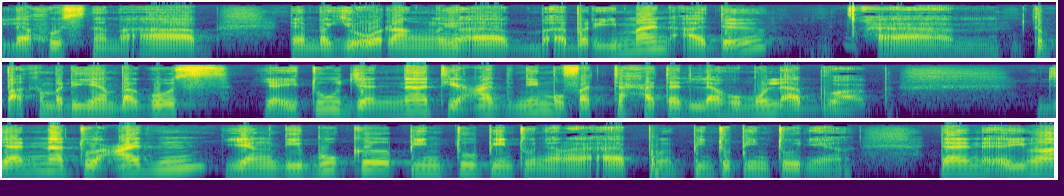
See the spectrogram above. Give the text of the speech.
la husna ma'ab. Dan bagi orang uh, beriman ada um, tempat kembali yang bagus iaitu jannati adni mufattahatan lahumul abwab. Jannatu adn yang dibuka pintu-pintunya uh, pintu-pintunya. Dan Imam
